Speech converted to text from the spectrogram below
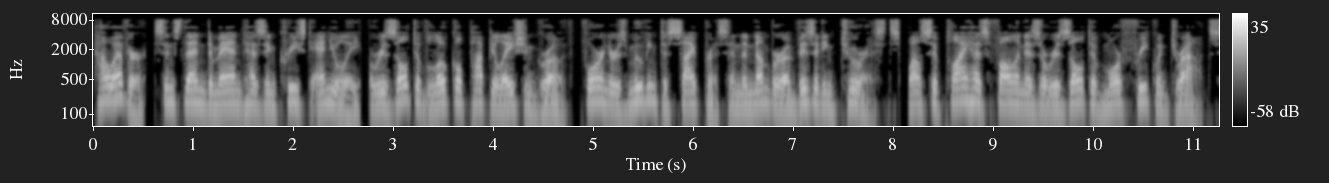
However, since then demand has increased annually, a result of local population growth, foreigners moving to Cyprus and the number of visiting tourists, while supply has fallen as a result of more frequent droughts.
